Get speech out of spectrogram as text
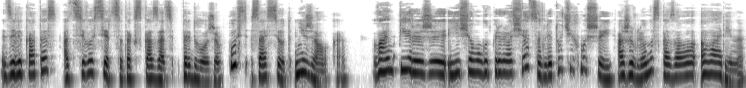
Деликатес от всего сердца, так сказать, предложим. Пусть сосет, не жалко». «Вампиры же еще могут превращаться в летучих мышей», – оживленно сказала Ларина.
